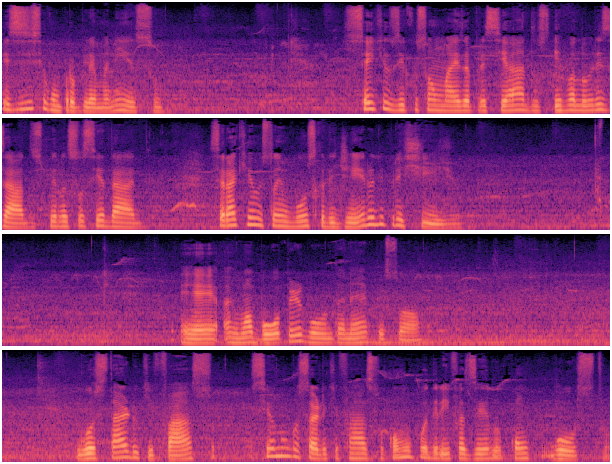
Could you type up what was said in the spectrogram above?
Existe algum problema nisso? Sei que os ricos são mais apreciados e valorizados pela sociedade. Será que eu estou em busca de dinheiro ou de prestígio? É, é uma boa pergunta, né, pessoal? Gostar do que faço. Se eu não gostar do que faço, como poderei fazê-lo com gosto?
